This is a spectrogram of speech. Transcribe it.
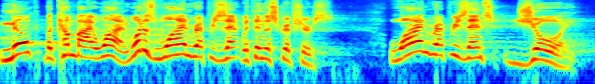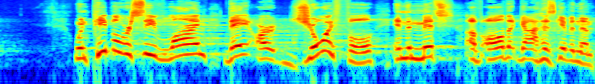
milk, but come by wine. What does wine represent within the scriptures? Wine represents joy. When people receive wine, they are joyful in the midst of all that God has given them.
